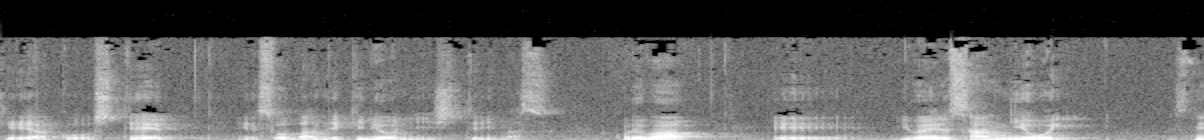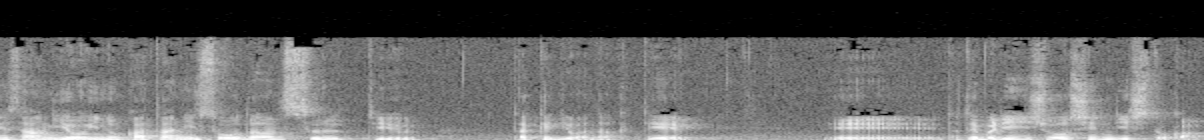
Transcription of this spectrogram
契約をして相談できるようにしています。これは、えー、いわゆる産業医ですね産業医の方に相談するっていうだけではなくてえー、例えば臨床心理士とか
